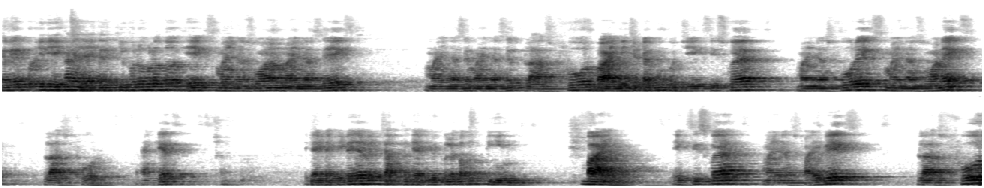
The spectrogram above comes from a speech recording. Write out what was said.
তাহলে এরপরে যদি এখানে যাই তাহলে কি হলো বলো তো x minus one minus x মাইনাসে মাইনাসে প্লাস ফোর বাই নিচেটা গুণ করছি x square minus four x minus one x plus four একের ছয় এটা এটা কেটে যাবে চার থেকে এক বিয়োগ করলে কত তিন by minus five x plus four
